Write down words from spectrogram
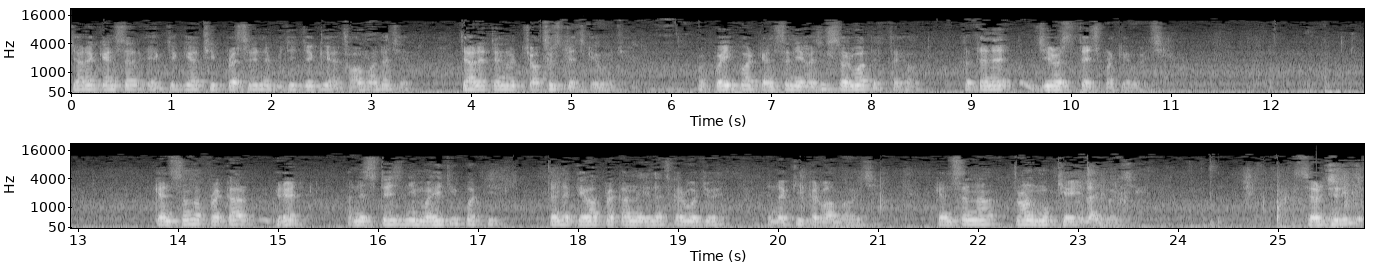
જ્યારે કેન્સર એક જગ્યાથી પ્રસરીને બીજી જગ્યાએ થવા માંડે છે, ત્યારે તેનું ચોથું સ્ટેજ કહેવાય છે. કોઈક વાર કેન્સરની હજુ શરૂઆત જ થઈ હોય તો તેને ઝીરો સ્ટેજ પણ કહેવાય છે. કેન્સરનો પ્રકાર ગ્રેડ અને સ્ટેજની માહિતી પરથી તેને કેવા પ્રકારનો ઇલાજ કરવો જોઈએ એ નક્કી કરવામાં આવે છે. કેન્સરના ત્રણ મુખ્ય ઇલાજ હોય છે. સર્જરી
